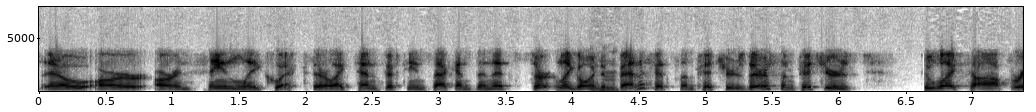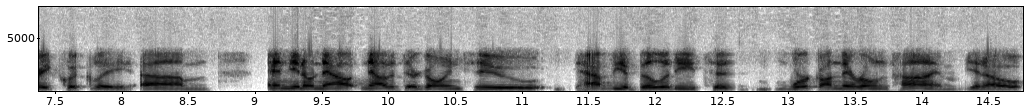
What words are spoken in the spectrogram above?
you know, are are insanely quick. They're like 10, 15 seconds, and it's certainly going mm-hmm. to benefit some pitchers. There are some pitchers who like to operate quickly. Um, and you know now now that they're going to have the ability to work on their own time, you know,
